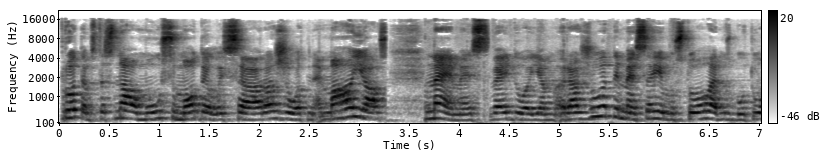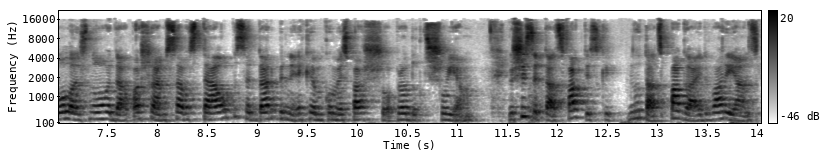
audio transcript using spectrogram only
Protams, tas nav mūsu modelis ā, ražotne mājās. Nē, mēs veidojam ražotni, mēs ejam uz to, lai mums būtu olais novadā pašām savas telpas ar darbiniekiem, ko mēs paši šo produktu šujam. Jo šis ir tāds faktiski nu, tāds pagaidu variants.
